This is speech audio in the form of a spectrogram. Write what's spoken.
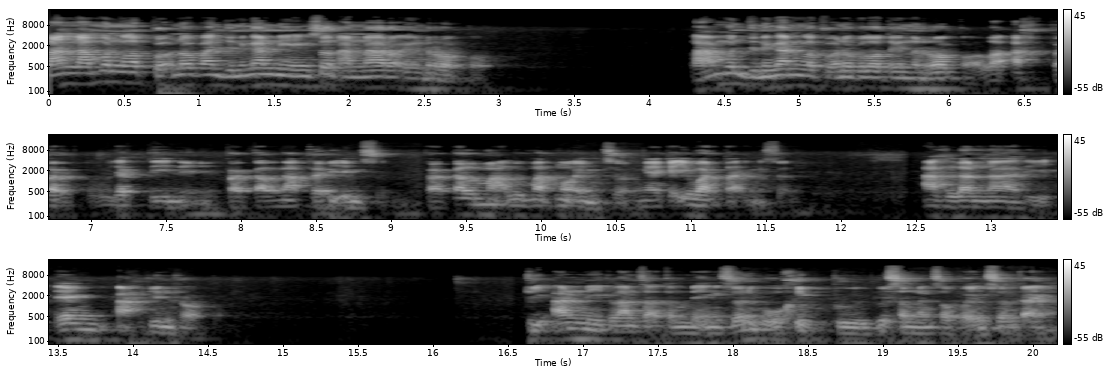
Lan lamun nglebokno panjenengan ni ingsun annaro ing neraka. Lamun jenengan nglebokno kula teng neraka, la akhbar tu yaktine bakal ngabari ingsun, bakal maklumat no ingsun, ngekeki warta ingsun. Ahlan nari ing ahli neraka. Di anni kelan sak temne ingsun iku uhibbu iku seneng sapa ingsun kae.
